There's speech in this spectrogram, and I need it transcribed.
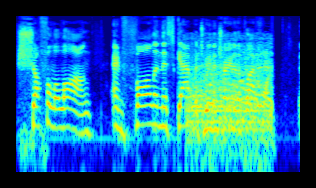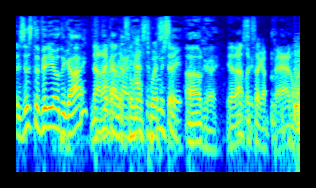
shuffle along and fall in this gap between the train and the platform. Is this the video of the guy? No, that guy looks a Has little to- let me see. twisted. Oh, okay. Yeah, that looks like a bad one.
